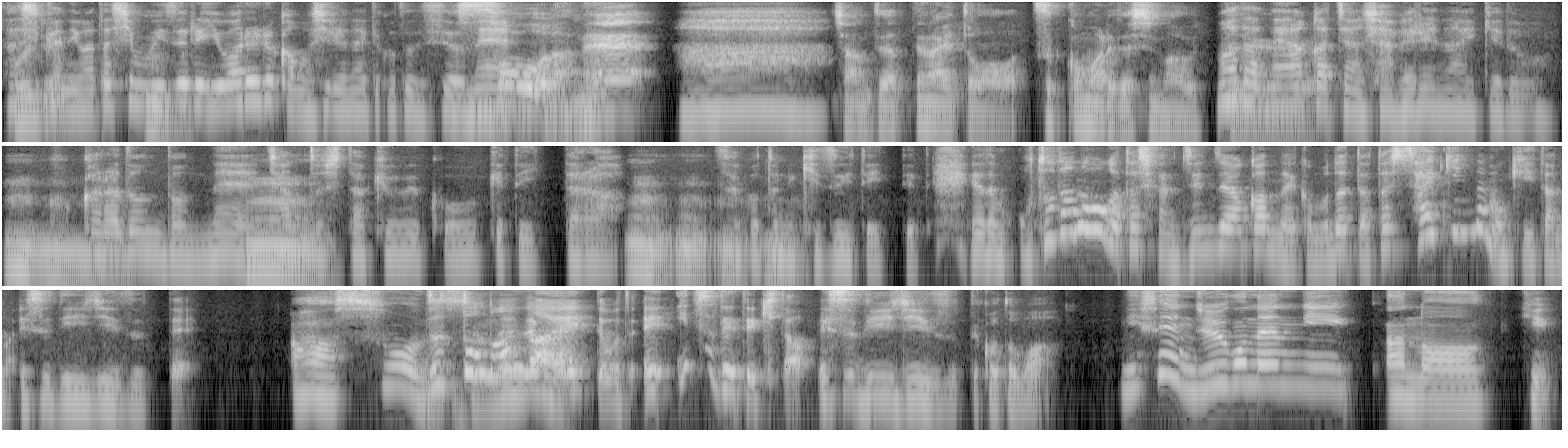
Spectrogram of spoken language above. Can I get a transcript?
確かに私もいずれ言われるかもしれないってことですよね。そうだね。ああ。ちゃんとやってないと突っ込まれてしまう。まだね、赤ちゃん喋れないけど、こうんうんうんっからどんどんね、うんちゃんとした教育を受けていったら、うんうんうんうんそういうことに気づいていって。いやでも大人の方が確かに全然わかんないかも。だって私最近でも聞いたの、SDGs って。ああ、そうでずっと。なんだいでって思って、え、いつ出てきた ?SDGs って言葉。も2015年に、あの、き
